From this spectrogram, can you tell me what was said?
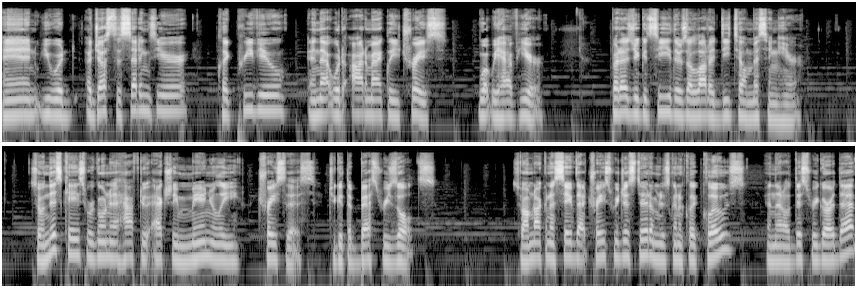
and you would adjust the settings here, click preview, and that would automatically trace what we have here. But as you can see, there's a lot of detail missing here. So in this case, we're going to have to actually manually trace this to get the best results. So I'm not going to save that trace we just did. I'm just going to click close and that'll disregard that.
